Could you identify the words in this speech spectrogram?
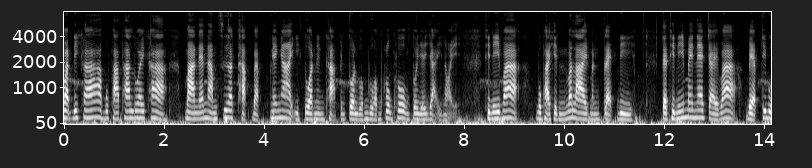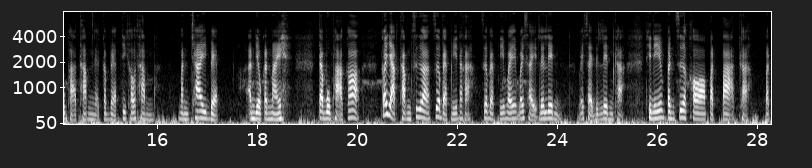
วัสดีค่ะ บุภาพารวยค่ะ มาแนะนำเสื้อถักแบบง่ายๆ อีกตัวหนึ่งค่ะ เป็นตัวหลวมๆโครงๆ ตัวใหญ่ๆหน่อย ทีนี้ว่าบุภาเห็นว่าลายมันแปลกดี แต่ทีนี้ไม่แน่ใจว่าแบบที่บุภาทำเนี่ยกับแบบที่เขาทำมันใช่แบบอันเดียวกันไหม แต่บุภาก็ก็อยากทำเสื้อเสื้อแบบนี้นะคะ เสื้อแบบนี้ไว้ไว้ใส่เล่นๆไว้ใส่เล่นๆค่ะ ทีนี้เป็นเสื้อคอปัดปาดๆค่ะ ปัด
